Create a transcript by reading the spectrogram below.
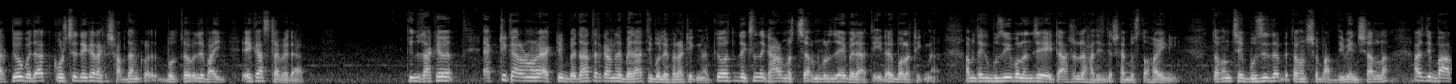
আর কেউ বেদাত করছে দেখে তাকে সাবধান বলতে হবে যে, ভাই, এই কাজটা বেদাত। কিন্তু তাকে একটি কারণে, একটি বেদাতের কারণে বেদাতি বলে ফেলা ঠিক না। কেউ হয়তো দেখছেন যে ঘাড় মারছে আপনি বলেন যে বেদাতি, এটা বলা ঠিক না। আপনি তাকে বুঝিয়ে বলেন যে এটা আসলে হাদিসের সাব্যস্ত হয়নি। তখন সে বুঝে যাবে, তখন সে বাদ দিবে ইনশাল্লাহ আর যদি বাদ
